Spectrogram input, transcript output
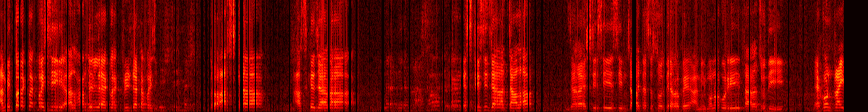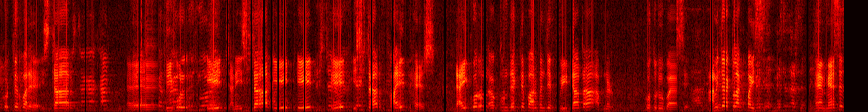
আমি তো এক লাখ পাইছি আলহামদুলিল্লাহ এক লাখ ফ্রি ডাটা পাইছি তো আজকে আজকে যারা এসটিসি যারা চালা যারা এসটিসি সিম চালাইতেছে সৌদি আরবে আমি মনে করি তারা যদি এখন ট্রাই করতে পারে স্টার ট্রিপল এইট মানে star eight eight eight star five hash ডাই করুন, এখন দেখতে পারবেন যে ফ্রি ডাটা আপনার কতটুকু আছে। আমি তো এক লাখ পাইছি। হ্যাঁ মেসেজ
